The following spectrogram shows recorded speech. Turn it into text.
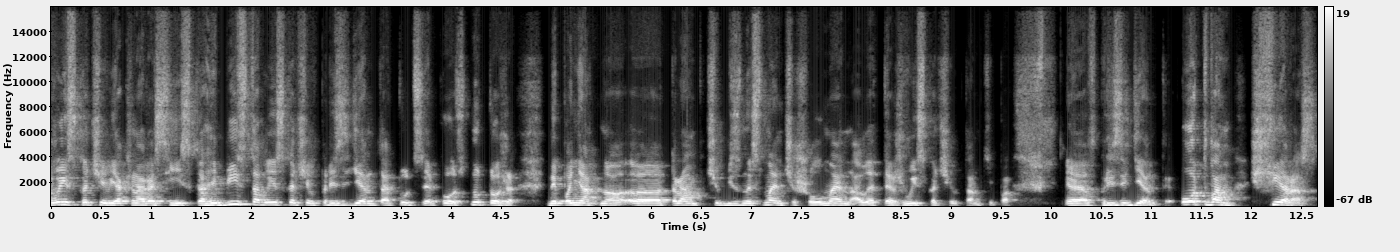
вискочив, як на Росії з КГБіста вискочив президент, а тут з якогось, ну теж непонятно, е, Трамп чи бізнесмен, чи шоумен, але теж вискочив там, типу, е, в президенти. От вам ще раз.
